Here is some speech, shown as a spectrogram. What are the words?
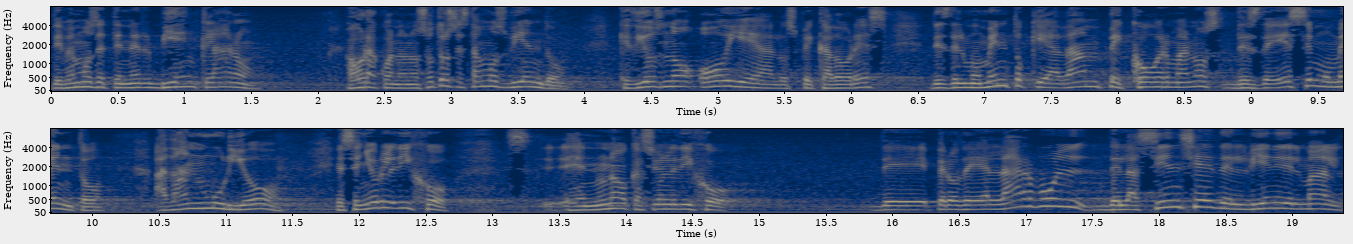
debemos de tener bien claro. Ahora, cuando nosotros estamos viendo que Dios no oye a los pecadores, desde el momento que Adán pecó, hermanos, desde ese momento Adán murió. El Señor le dijo, en una ocasión le dijo, de, pero del árbol de la ciencia del bien y del mal,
